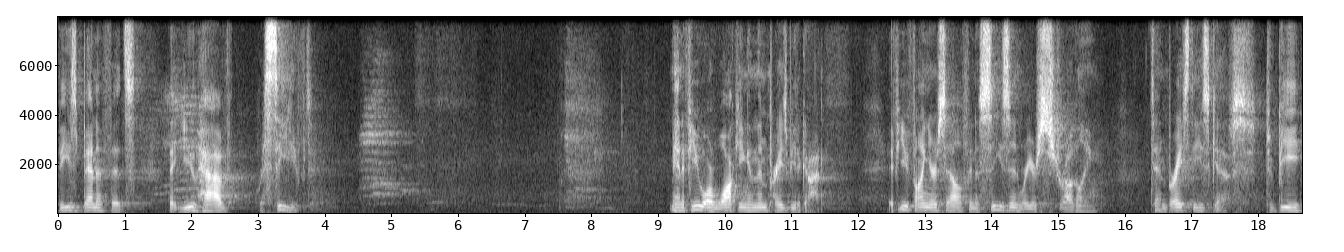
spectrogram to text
these benefits that you have received? Man, if you are walking in them, praise be to God. If you find yourself in a season where you're struggling to embrace these gifts, to be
